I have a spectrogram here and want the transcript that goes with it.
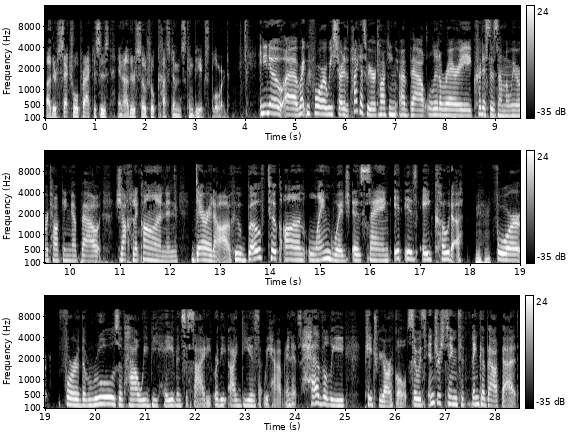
other sexual practices, and other social customs can be explored. And you know, uh, right before we started the podcast, we were talking about literary criticism, and we were talking about Jacques Lacan and Derrida, who both took on language as saying it is a coda mm-hmm. for for the rules of how we behave in society or the ideas that we have. And it's heavily patriarchal. So it's interesting to think about that,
